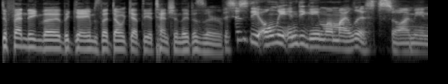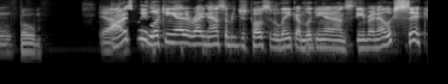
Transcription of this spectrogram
defending the the games that don't get the attention they deserve. this is the only indie game on my list, so I mean, Boom. Yeah. Honestly, looking at it right now, somebody just posted a link. I'm looking at it on Steam right now. It looks sick.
